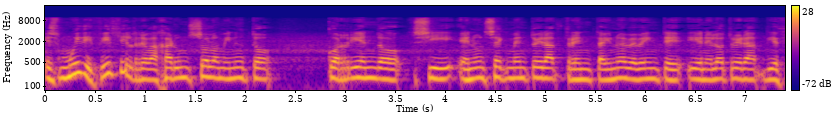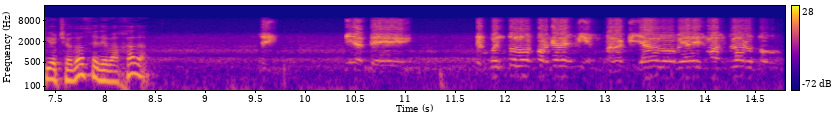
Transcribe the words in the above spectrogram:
es muy difícil rebajar un solo minuto corriendo si en un segmento era 39-20 y en el otro era 18-12 de bajada. Sí, mira, te, cuento los parciales míos para que veáis más claro todo.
